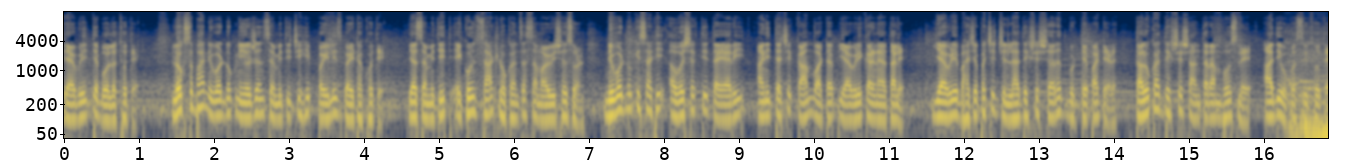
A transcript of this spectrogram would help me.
त्यावेळी ते बोलत होते. लोकसभा निवडणूक नियोजन समितीची ही पहिलीच बैठक होती. या समितीत एकूण साठ लोकांचा समावेश असून निवडणुकीसाठी आवश्यक ती तयारी आणि त्याचे काम वाटप यावेळी करण्यात आले. यावेळी भाजपचे जिल्हाध्यक्ष शरद बुट्टे पाटील तालुकाध्यक्ष शांताराम भोसले आदी उपस्थित होते.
